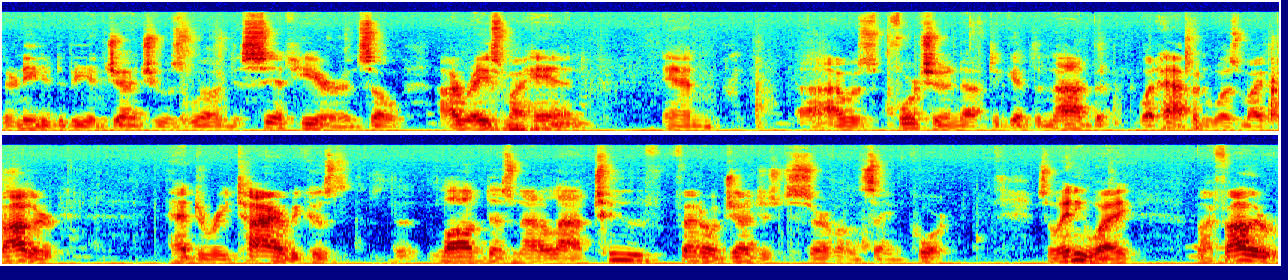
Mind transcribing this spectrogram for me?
there needed to be a judge who was willing to sit here. And so I raised my hand, and uh, I was fortunate enough to get the nod. But what happened was my father had to retire because the law does not allow two federal judges to serve on the same court. So anyway, my father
